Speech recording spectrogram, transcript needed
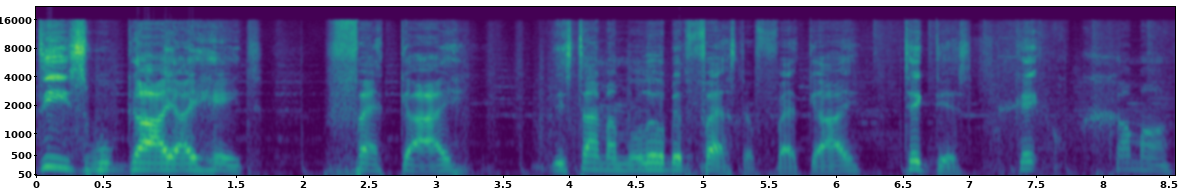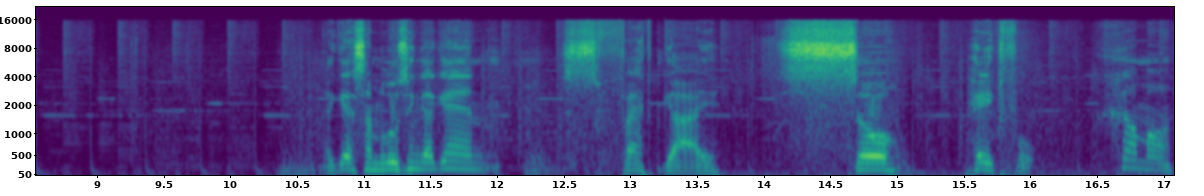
This guy I hate. Fat guy. This time I'm a little bit faster, fat guy. Take this. Okay, oh, come on. I guess I'm losing again. Fat guy. So hateful. Come on.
